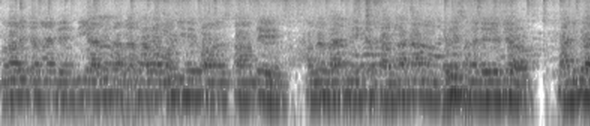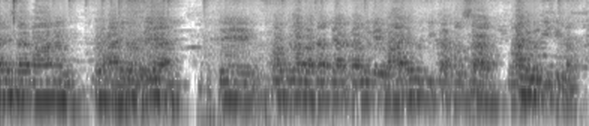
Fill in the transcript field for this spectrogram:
ਉਹਨਾਂ ਦੇ ਚਰਨਾਂ 'ਚ ਬੇਨਤੀ ਹੈ ਕਿ ਧੰਨ ਧੰਨ ਬਾਬਾ ਮੋਹ ਜੀ ਦੇ ਪਾਵਨ ਸਥਾਨ ਤੇ ਅੰਦਰ ਬੈਠਣ ਦੀ ਕਿਰਪਾਲਤਾ ਕਰਨ। ਥੋੜੇ ਸਮੇਂ ਦੇ ਵਿੱਚ ਪੰਜ ਪਿਆਰੇ ਸਾਹਿਬਾਨ ਜੋ ਹਾਜ਼ਰ ਹੋ ਗਏ ਆ ਤੇ ਅੰਮ੍ਰਿਤ ਦਾ ਬਾਟਾ ਤਿਆਰ ਕਰਨਗੇ ਵਾਹਿਗੁਰੂ ਜੀ ਕਾ ਖਾਲਸਾ ਵਾਹਿਗੁਰੂ ਜੀ ਕੀ ਫਤਿਹ।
